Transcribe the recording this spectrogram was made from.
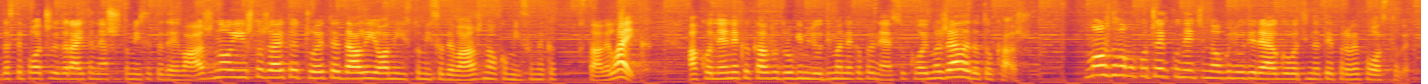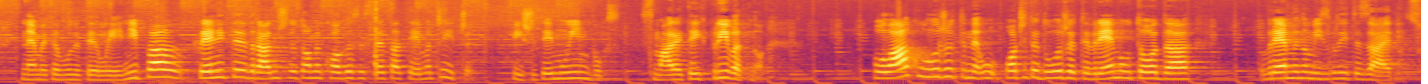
da ste počeli da radite nešto što mislite da je važno i što želite da čujete da li oni isto misle da je važno, ako misle neka stave like. Ako ne, neka kažu drugim ljudima, neka prenesu kojima žele da to kažu. Možda vam u početku neće mnogo ljudi reagovati na te prve postove. Nemojte da budete lenji, pa krenite da razmišljate o tome koga se sve ta tema tiče pišite im u inbox, smarajte ih privatno. Polako uložete, ne, da uložete vreme u to da vremenom izgradite zajednicu.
